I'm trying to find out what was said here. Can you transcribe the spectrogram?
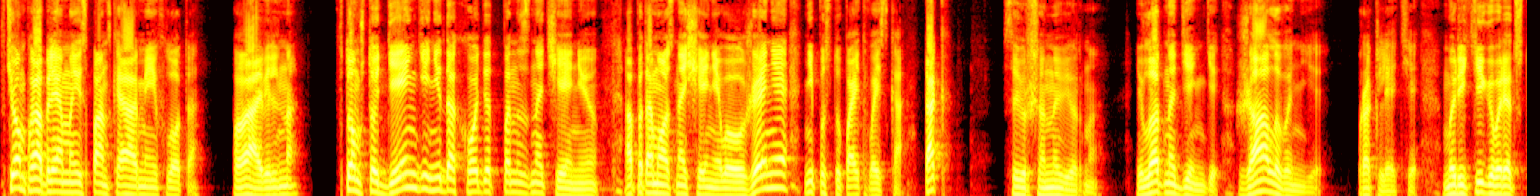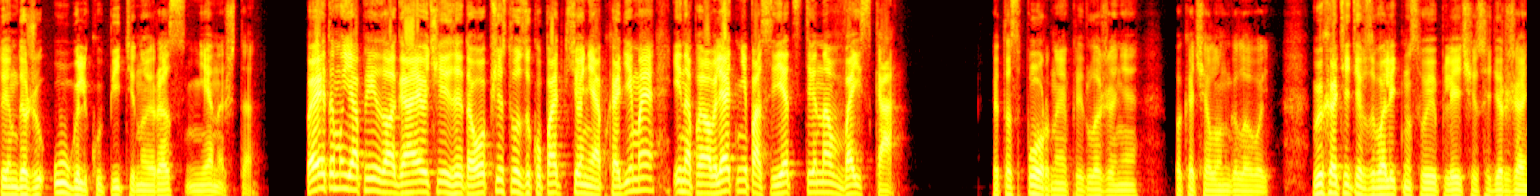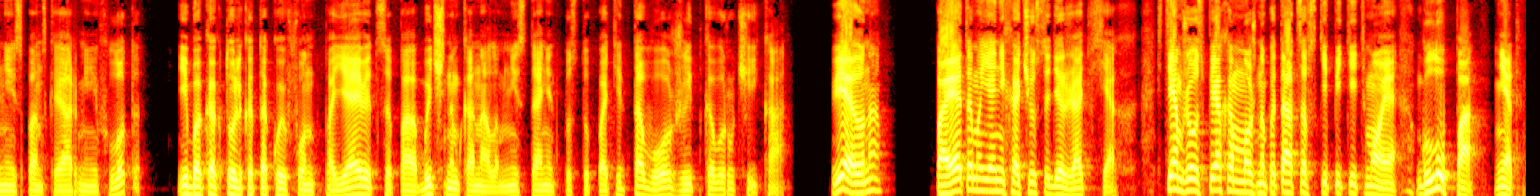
«В чем проблема испанской армии и флота?» «Правильно. В том, что деньги не доходят по назначению, а потому оснащение вооружения не поступает в войска. Так?» «Совершенно верно. И ладно деньги, жалование Проклятие. Моряки говорят, что им даже уголь купить иной раз не на что. Поэтому я предлагаю через это общество закупать все необходимое и направлять непосредственно в войска. Это спорное предложение, покачал он головой. Вы хотите взвалить на свои плечи содержание испанской армии и флота? Ибо как только такой фонд появится, по обычным каналам не станет поступать и того жидкого ручейка. Верно. Поэтому я не хочу содержать всех. С тем же успехом можно пытаться вскипятить море. Глупо. Нет.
